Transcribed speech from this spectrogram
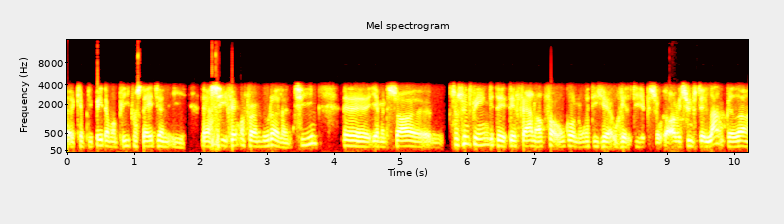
øh, kan blive bedt om at blive på stadion i, lad os sige, 45 minutter eller en time, øh, jamen så, øh, så synes vi egentlig, det, det er fair nok for at undgå nogle af de her uheldige episoder. Og vi synes, det er langt bedre,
